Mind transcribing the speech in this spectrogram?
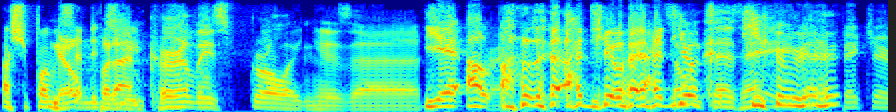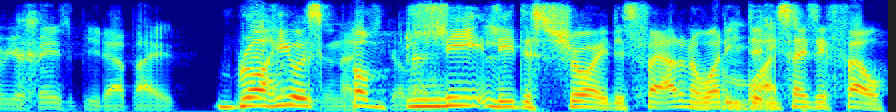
I should probably nope, send it to you. but I'm currently scrolling his. Uh, yeah, I'll, I'll add you. Add you. Says, hey, you got a picture of your face beat up. I Bro, he was completely destroyed. His face. I don't know what he did. What? He says he fell.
